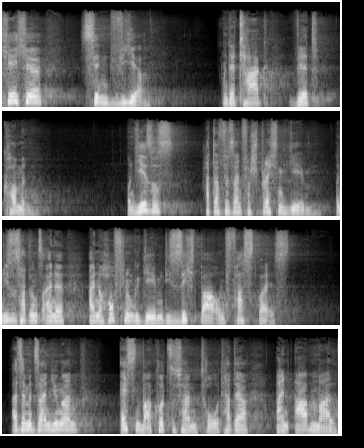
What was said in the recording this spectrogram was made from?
Kirche sind wir. Und der Tag wird kommen. Und Jesus hat dafür sein Versprechen gegeben. Und Jesus hat uns eine, eine Hoffnung gegeben, die sichtbar und fassbar ist. Als er mit seinen Jüngern essen war, kurz zu seinem Tod, hat er ein Abendmahl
